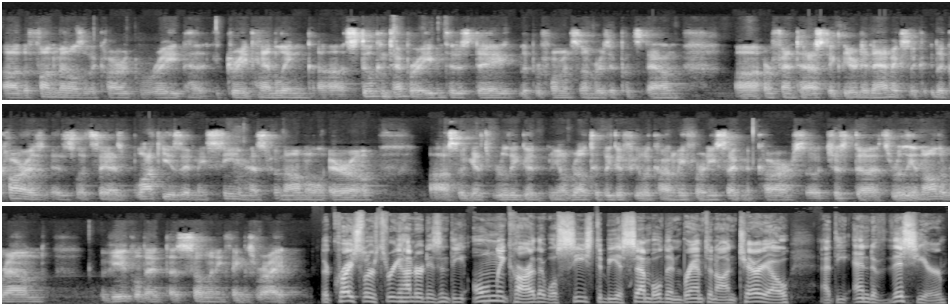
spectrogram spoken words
Uh, the fundamentals of the car great, great handling, uh, still contemporary even to this day. The performance numbers it puts down uh, are fantastic. The aerodynamics, the, the car is, is, let's say, as blocky as it may seem, has phenomenal aero. Uh, so it gets really good, you know, relatively good fuel economy for an E-segment car. So it's just, uh, it's really an all-around vehicle that does so many things right. The Chrysler 300 isn't the only car that will cease to be assembled in Brampton, Ontario at the end of this year.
